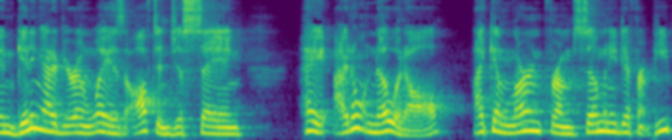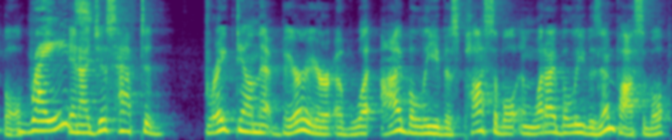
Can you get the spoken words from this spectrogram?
And getting out of your own way is often just saying, Hey, I don't know it all. I can learn from so many different people. Right. And I just have to break down that barrier of what I believe is possible and what I believe is impossible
